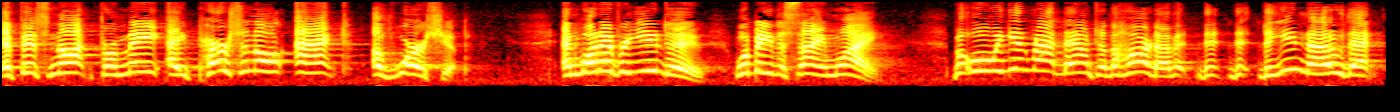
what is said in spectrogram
if it's not for me a personal act of worship? And whatever you do will be the same way. But when we get right down to the heart of it, do, do you know that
